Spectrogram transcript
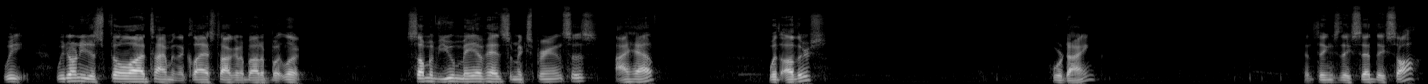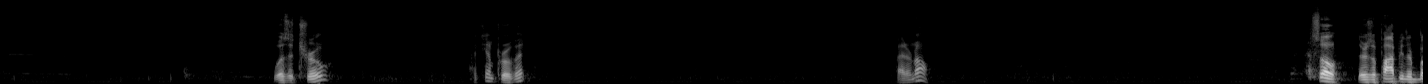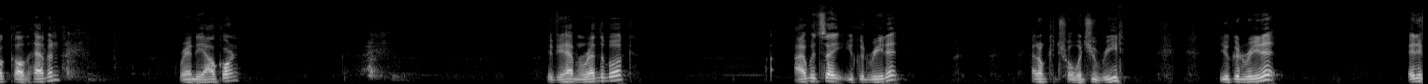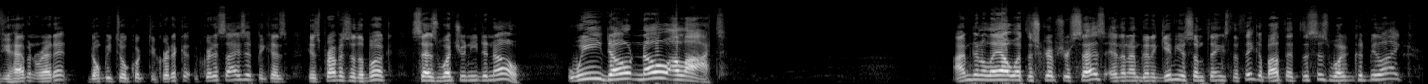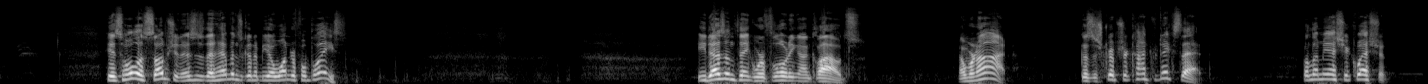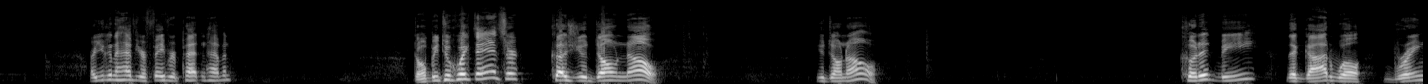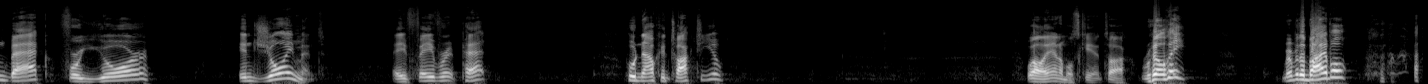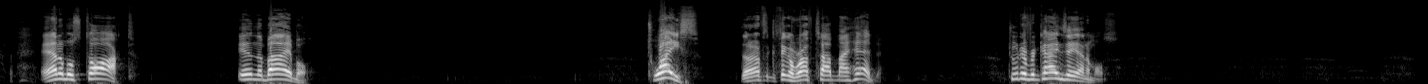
We, we don't need to fill a lot of time in the class talking about it, but look, some of you may have had some experiences, I have, with others who are dying and things they said they saw. Was it true? I can't prove it. I don't know. So, there's a popular book called Heaven, Randy Alcorn. If you haven't read the book, I would say you could read it. I don't control what you read. You could read it. And if you haven't read it, don't be too quick to criti- criticize it because his preface of the book says what you need to know. We don't know a lot. I'm going to lay out what the scripture says, and then I'm going to give you some things to think about that this is what it could be like. His whole assumption is, is that heaven's going to be a wonderful place. He doesn't think we're floating on clouds. And we're not, because the scripture contradicts that. But let me ask you a question Are you going to have your favorite pet in heaven? Don't be too quick to answer, because you don't know. You don't know. Could it be that God will bring back for your enjoyment a favorite pet who now can talk to you? Well, animals can't talk. Really? Remember the Bible? animals talked in the Bible. Twice that I have to think of off the top of my head. Two different kinds of animals.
